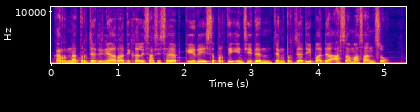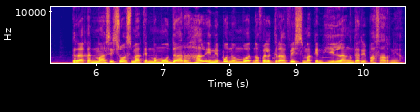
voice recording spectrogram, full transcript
Karena terjadinya radikalisasi sayap kiri seperti insiden yang terjadi pada Asama Sanso. Gerakan mahasiswa semakin memudar, hal ini pun membuat novel grafis semakin hilang dari pasarnya.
